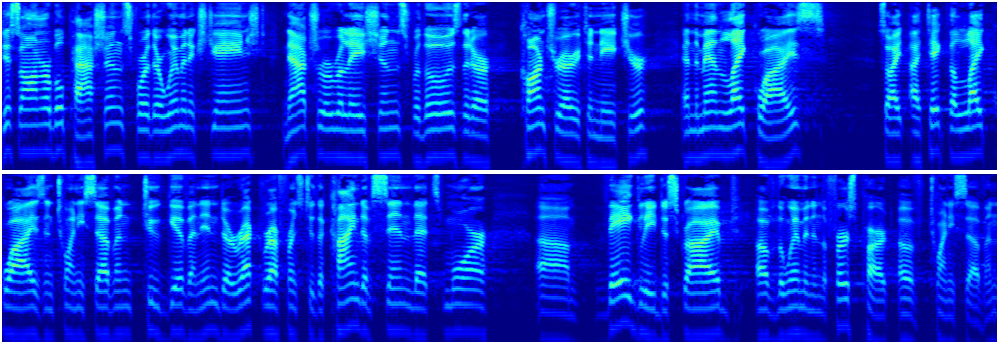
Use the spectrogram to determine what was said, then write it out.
dishonorable passions, for their women exchanged natural relations for those that are contrary to nature and the men likewise. So I, I, take the likewise in 27 to give an indirect reference to the kind of sin that's more um, vaguely described of the women in the first part of 27.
